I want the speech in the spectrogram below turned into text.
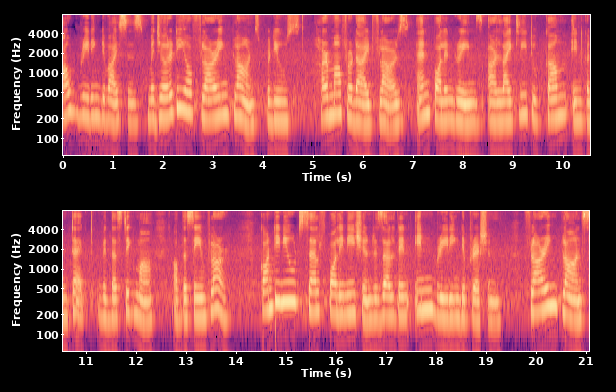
outbreeding devices, majority of flowering plants produce hermaphrodite flowers and pollen grains are likely to come in contact with the stigma of the same flower. Continued self-pollination result in inbreeding depression. Flowering plants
